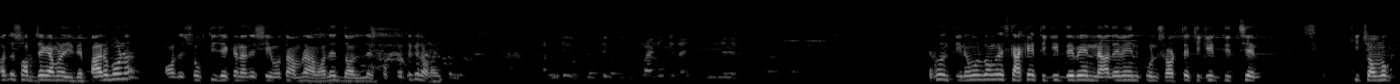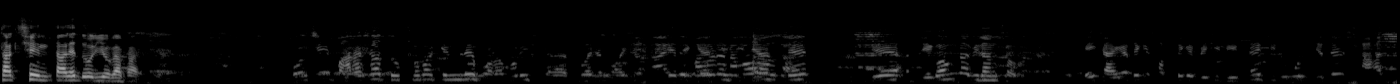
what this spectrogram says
হয়তো সব জায়গায় আমরা দিতে পারব না। আমাদের শক্তি যেখানে আছে সেই মতো আমরা আমাদের দলের পক্ষ থেকে লড়াই করব। এখন তৃণমূল কংগ্রেস কাকে টিকিট দেবেন না দেবেন কোন শর্তে টিকিট দিচ্ছেন কি চমক থাকছেন তাদের দলীয় ব্যাপার বলছি বারাসাত লোকসভা কেন্দ্রে বরাবরই দু হাজার নয় সাল থেকে দেখে আসছি জিতে আসছে যে দেগঙ্গা বিধানসভা এই জায়গা থেকে সব থেকে বেশি লিড নেয় তৃণমূল যেতে সাহায্য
